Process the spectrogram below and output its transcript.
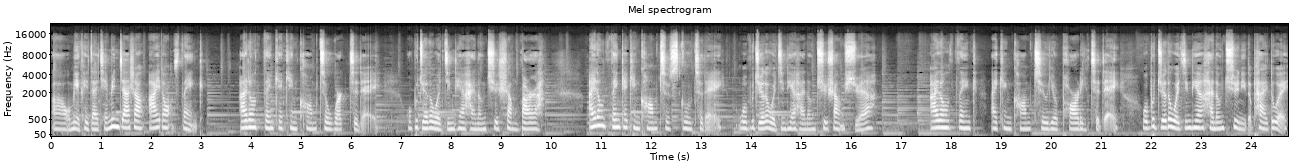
啊，我们也可以在前面加上 I don't think，I don't think I can come to work today。我不觉得我今天还能去上班啊。I don't think I can come to school today。我不觉得我今天还能去上学啊。I don't think I can come to your party today。我不觉得我今天还能去你的派对。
